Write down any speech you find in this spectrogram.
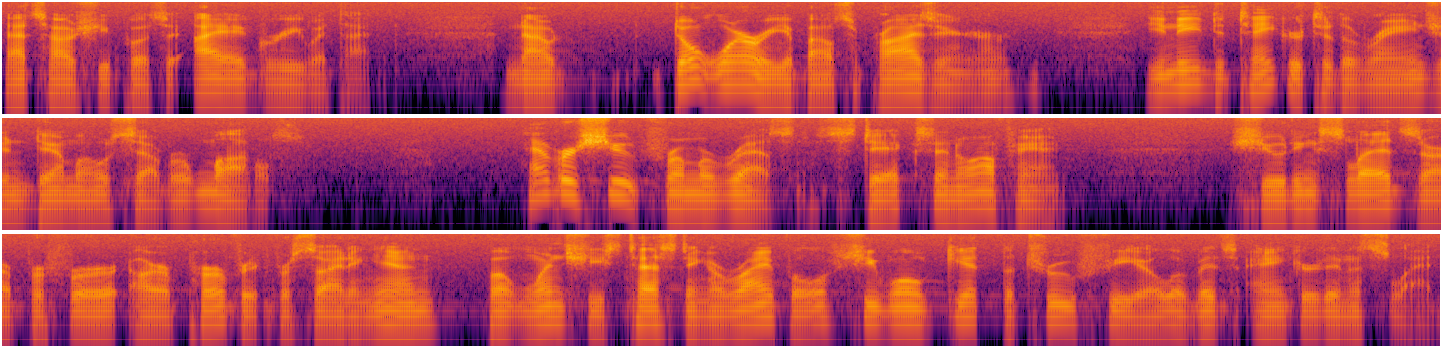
That's how she puts it. I agree with that. Now, don't worry about surprising her. You need to take her to the range and demo several models. Have her shoot from a rest, sticks, and offhand. Shooting sleds are, prefer, are perfect for sighting in, but when she's testing a rifle, she won't get the true feel of it's anchored in a sled.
